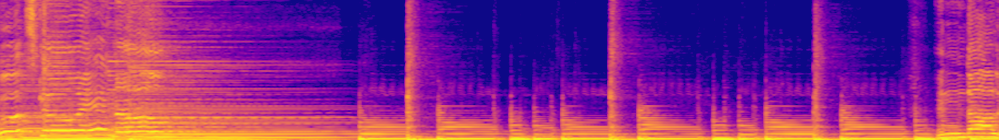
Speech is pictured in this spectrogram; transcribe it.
what's going on. And all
